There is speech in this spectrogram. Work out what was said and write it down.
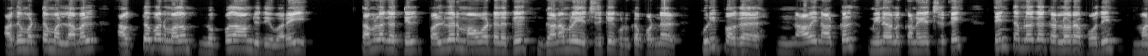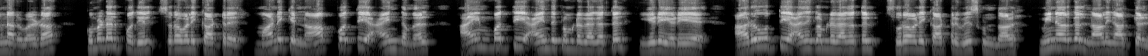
அது மட்டுமல்லாமல் அக்டோபர் மாதம் முப்பதாம் தேதி வரை தமிழகத்தில் பல்வேறு மாவட்டங்களுக்கு கனமழை எச்சரிக்கை கொடுக்கப்பட்டனர். குறிப்பாக நாளை நாட்கள் மீனவர்களுக்கான எச்சரிக்கை தென் தமிழக கடலோர பகுதி மன்னர் வருடா குமடல் பகுதியில் சுறவழி காற்று மணிக்கு நாற்பத்தி ஐந்து முதல் ஐம்பத்தி ஐந்து கிலோமீட்டர் வேகத்தில் இடையிடையே அறுபத்தி ஐந்து கிலோமீட்டர் வேகத்தில் சூறாவளி காற்று வீசுகின்றால் மீனவர்கள் நாளை நாட்கள்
